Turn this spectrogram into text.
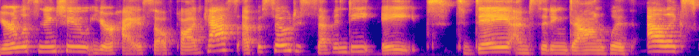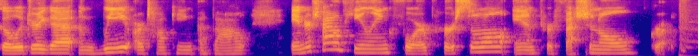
You're listening to Your Highest Self podcast, episode 78. Today, I'm sitting down with Alex Scoladriga, and we are talking about inner child healing for personal and professional growth.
